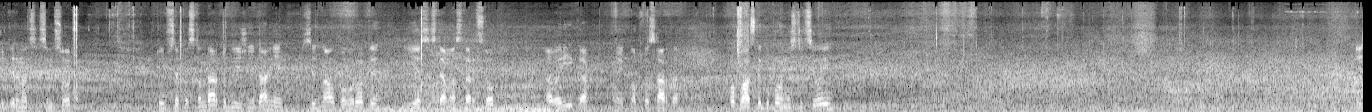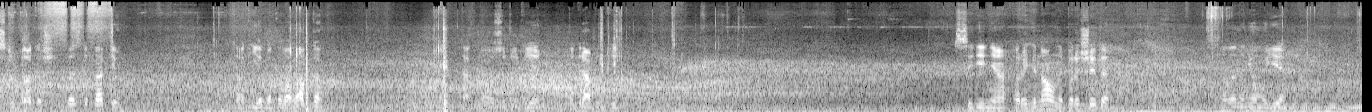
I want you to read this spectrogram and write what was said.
14700. Тут все по стандарту, ближній дальній, сигнал, повороти, є система старт-стоп, аварійка, ну і кнопка старта. По пластику повністю цілий. Ось тут також без дефектів. Так, є бокова лапка. Так, тут є подряпинки. Сидіння оригінал, не перешите, але на ньому є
